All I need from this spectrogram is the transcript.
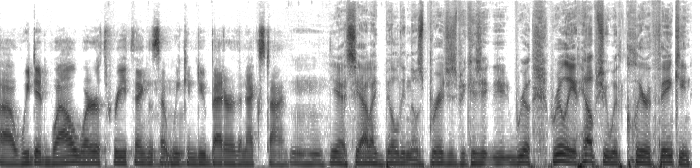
uh, we did well. What are three things mm-hmm. that we mm-hmm. can do better the next time? Mm-hmm. Yeah, see, I like building those bridges because it, it really, really it helps you with clear thinking.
